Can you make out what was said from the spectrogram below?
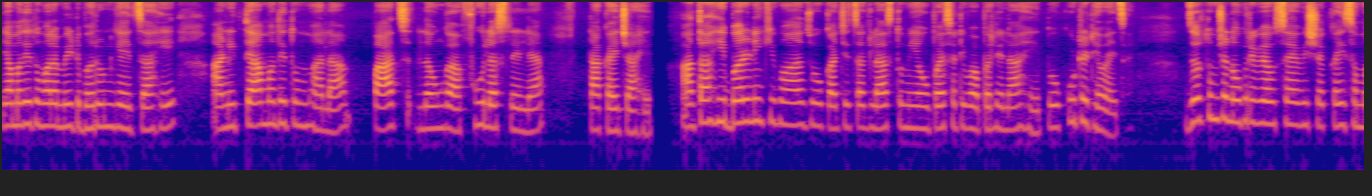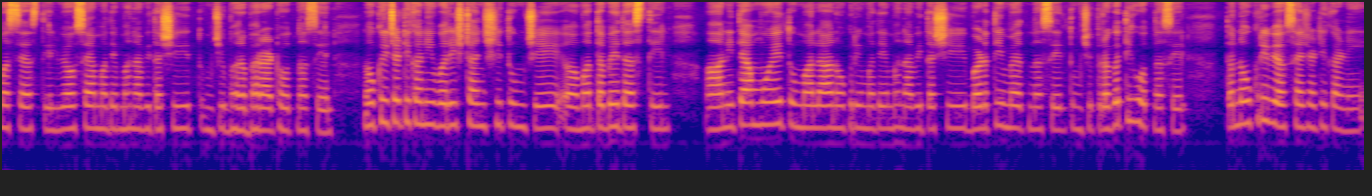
यामध्ये तुम्हाला मीठ भरून घ्यायचं आहे आणि त्यामध्ये तुम्हाला पाच लवंगा फूल असलेल्या टाकायच्या आहेत. आता ही बरणी किंवा जो काचेचा ग्लास तुम्ही या उपायासाठी वापरलेला आहे तो कुठे ठेवायचा आहे? जर तुमच्या नोकरी व्यवसायाविषयक काही समस्या असतील व्यवसायामध्ये म्हणावी तशी तुमची भरभराट होत नसेल नोकरीच्या ठिकाणी वरिष्ठांशी तुमचे मतभेद असतील आणि त्यामुळे तुम्हाला नोकरीमध्ये म्हणावी तशी बढती मिळत नसेल तुमची प्रगती होत नसेल तर नोकरी व्यवसायाच्या ठिकाणी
